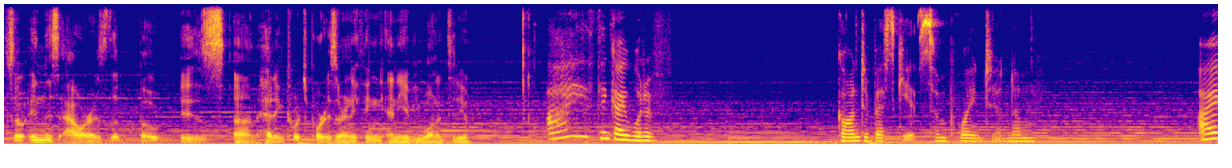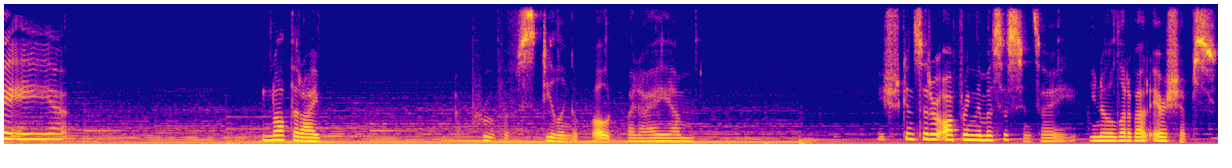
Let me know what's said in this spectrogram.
So, in this hour, as the boat is um, heading towards port, is there anything any of you wanted to do? I think I would have gone to Besky at some point, and um, I. Not that I approve of stealing a boat, but I um. You should consider offering them assistance. I, you know a lot about airships.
